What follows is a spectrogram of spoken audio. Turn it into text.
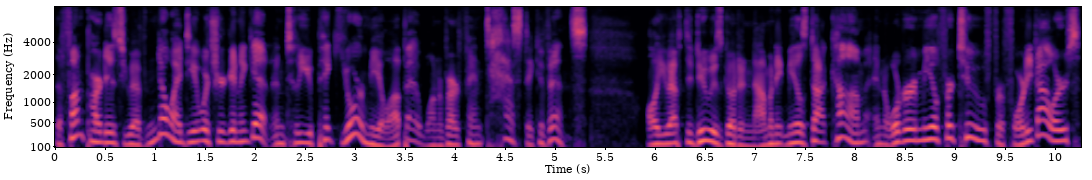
The fun part is you have no idea what you're going to get until you pick your meal up at one of our fantastic events. All you have to do is go to nominatemeals.com and order a meal for two for $40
